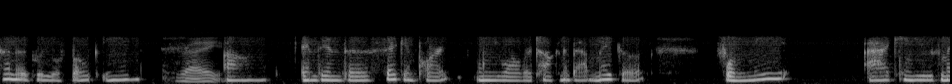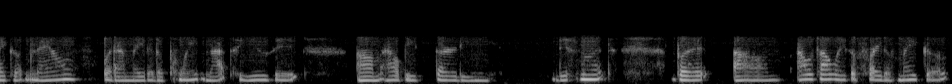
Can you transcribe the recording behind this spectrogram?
kind of agree with both ends. Right. Um, and then the second part, when you all were talking about makeup, for me, I can use makeup now, but I made it a point not to use it. Um, I'll be 30 this month, but um, I was always afraid of makeup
